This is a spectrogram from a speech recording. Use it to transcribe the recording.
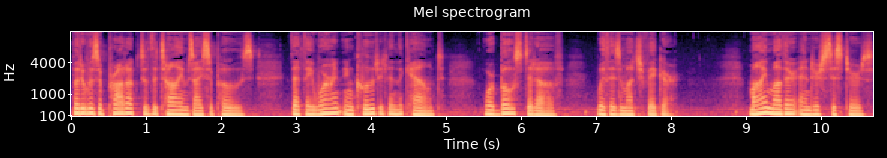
But it was a product of the times, I suppose, that they weren't included in the count or boasted of with as much vigor. My mother and her sisters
